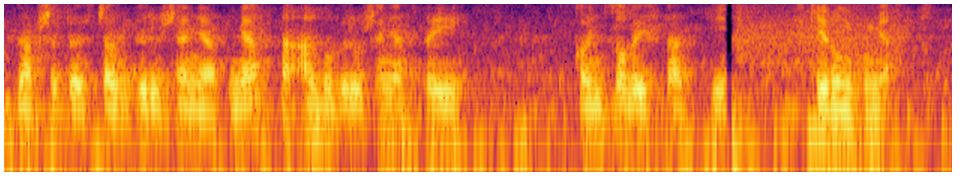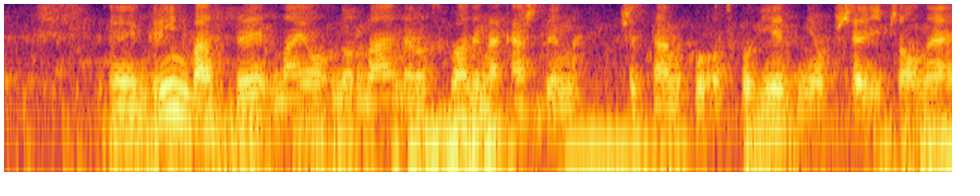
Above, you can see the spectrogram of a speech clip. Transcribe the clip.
Zawsze to jest czas wyruszenia z miasta albo wyruszenia z tej końcowej stacji w kierunku miasta. E, Green busy mają normalne rozkłady na każdym przystanku odpowiednio przeliczone,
